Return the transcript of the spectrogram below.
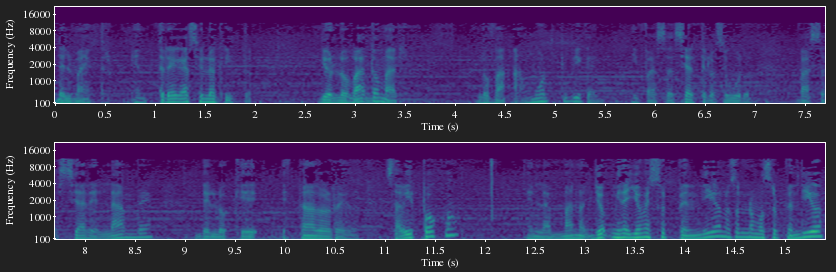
del maestro. Entrégaselo a Cristo. Dios lo va a Mm. tomar, lo va a multiplicar y va a saciar, te lo aseguro, va a saciar el hambre de los que están a tu alrededor. ¿Sabéis poco? En las manos. Yo, mira, yo me he sorprendido, nosotros nos hemos sorprendido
